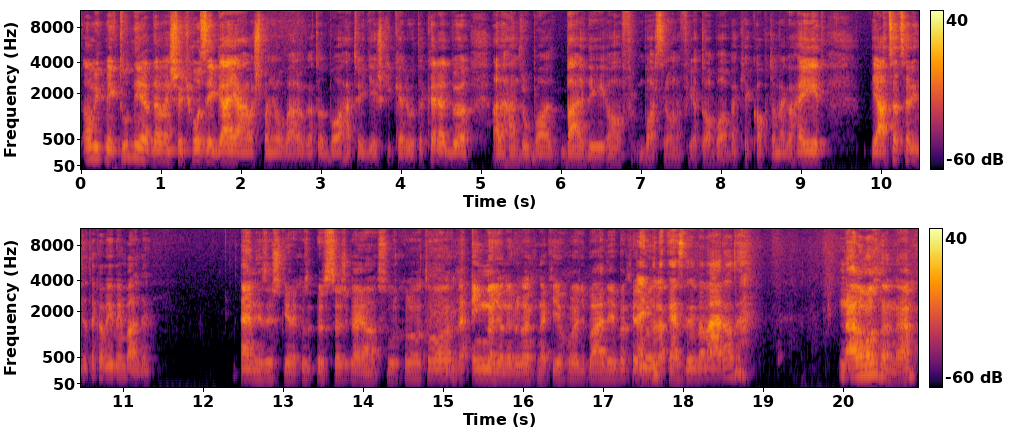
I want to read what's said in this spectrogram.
Amit még tudni érdemes, hogy José Gaya a spanyol válogatott balhátvédje is kikerült a keretből, Alejandro Bal- Baldi a Barcelona fiatal balbekje kapta meg a helyét. Játszott szerintetek a VB-n Baldi? Elnézést kérek az összes Gaia szurkolótól, de én nagyon örülök neki, hogy Bádébe kerül. Egyből a kezdőbe várod. Nálam az lenne,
